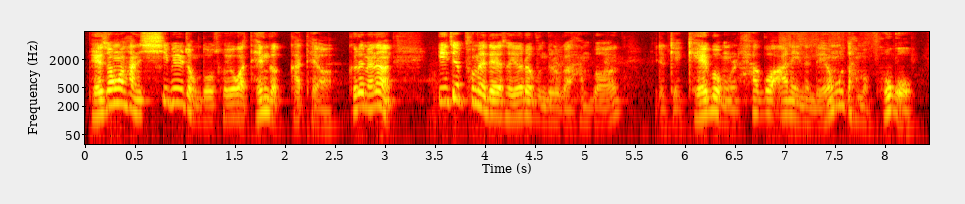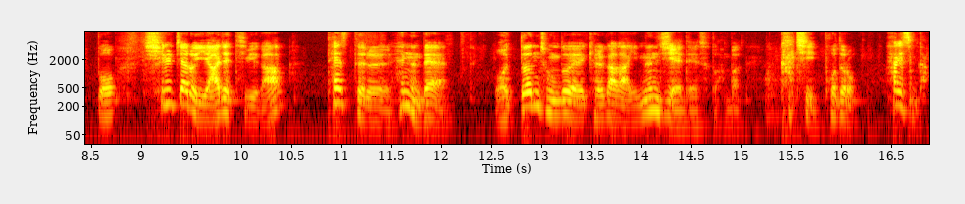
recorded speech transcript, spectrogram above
배송은 한 10일 정도 소요가 된 것 같아요. 그러면은 이 제품에 대해서 여러분들과 한번 이렇게 개봉을 하고 안에 있는 내용물도 한번 보고 또 실제로 이 아재TV가 테스트를 했는데 어떤 정도의 결과가 있는지에 대해서도 한번 같이 보도록 하겠습니다.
